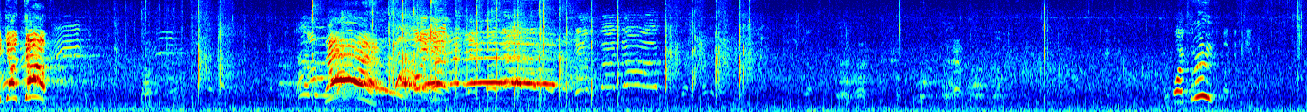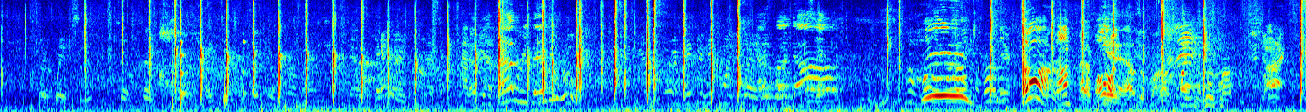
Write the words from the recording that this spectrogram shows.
Hey, go dump! There! One, three. On. Oh, Yeah, that was a bomb. shot.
